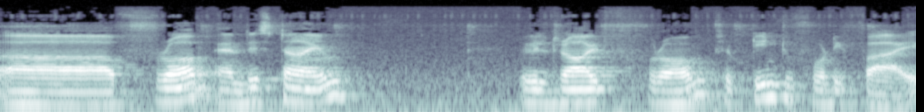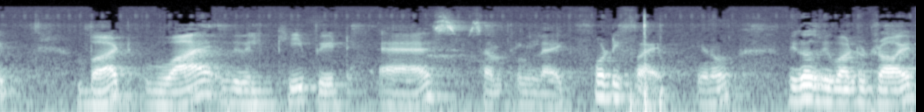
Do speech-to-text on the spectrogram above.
uh, from and this time we will draw it from 15 to 45 but why we will keep it as something like 45 you know? Because we want to draw it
